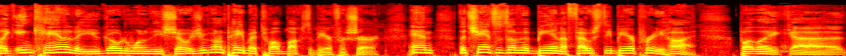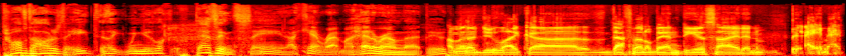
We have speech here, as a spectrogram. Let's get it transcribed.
Like in Canada, you go to one of these shows, you're going to pay by twelve bucks a beer for sure, and the chances of it being a Fausty beer pretty high. But like uh twelve dollars eight, like when you look, that's insane. I can't wrap my head around that, dude. I'm gonna do like uh death metal band Deicide and blame it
